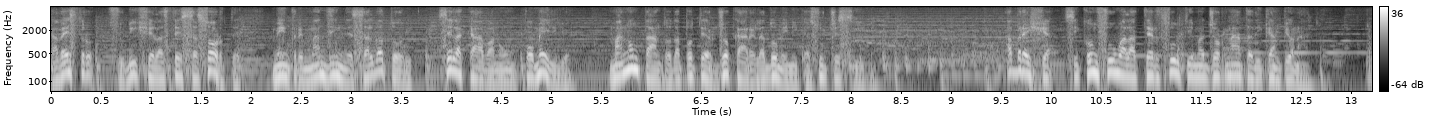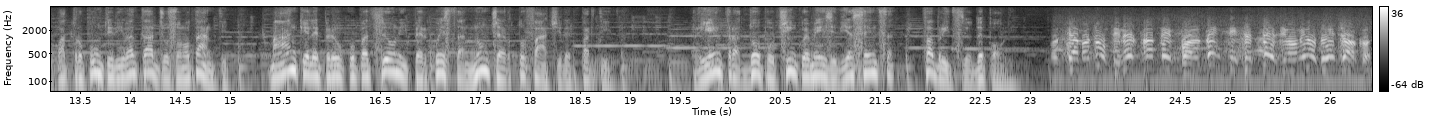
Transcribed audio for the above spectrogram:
Cavestro subisce la stessa sorte, mentre Manzin e Salvatori se la cavano un po' meglio, ma non tanto da poter giocare la domenica successiva. A Brescia si consuma la terzultima giornata di campionato. Quattro punti di vantaggio sono tanti, ma anche le preoccupazioni per questa non certo facile partita. Rientra dopo cinque mesi di assenza Fabrizio De Poli. Siamo tutti nel frattempo al 27 minuto di gioco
